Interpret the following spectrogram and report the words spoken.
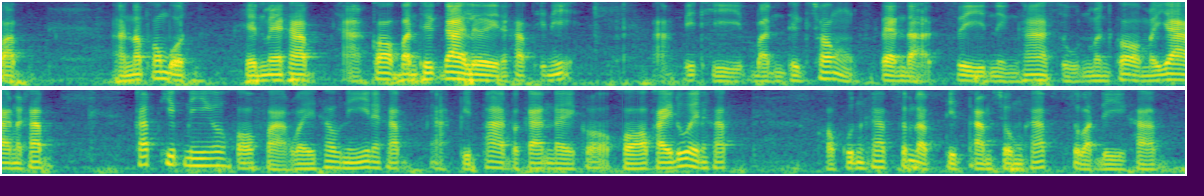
ปรับนับข้างบน เห็นไหมครับ อ่าก็บันทึกได้เลยนะครับ ทีนี้วิธีบันทึกช่อง Standard C150 มันก็ไม่ยากนะครับ ครับคลิปนี้ก็ขอฝากไว้เท่านี้นะครับผิดพลาดประการใดก็ขออภัยด้วยนะครับ ขอบคุณครับสำหรับติดตามชมครับ สวัสดีครับ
